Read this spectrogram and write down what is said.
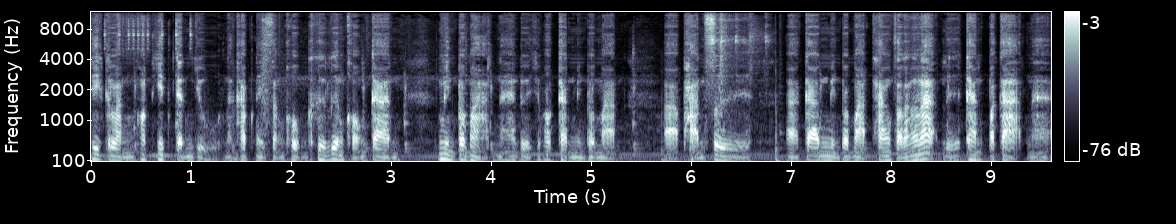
ที่กำลังฮอตฮิตกันอยู่นะครับในสังคมคือเรื่องของการหมิ่นประมาทนะฮะโดยเฉพาะการหมิ่นประมาทผ่านสื่ออการหมิ่นประมาททางสาธารณะหรือการประกาศนะฮะ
